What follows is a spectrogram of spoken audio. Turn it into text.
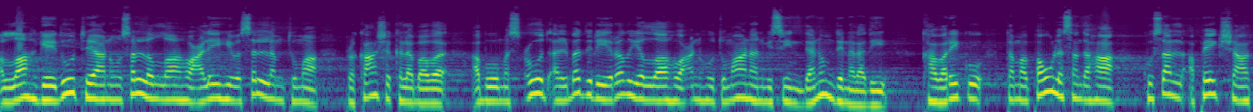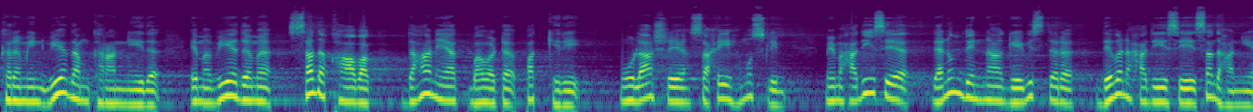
الله جيدو تيانو صلى الله عليه وسلم تما ಅಲೈಹಿ ವಸಲ್ಲಂ ತುಮಾ ಪ್ರಕಾಶ ಕಲಬವ ಅಬು ಮಸೂದ್ ಅಲ್ಬದ್ರಿ ರವಿಯಲ್ಲಾಹು ಅನ್ಹು ತುಮಾನನ್ವಿಸಿನ್ ದೆನುಂ ದಿನಲದಿ ಖವರಿಕು تما ಪೌಲ ಸಂದಹ කුසල් අපේක්ෂා කරමින් වියදම් කරන්නේද එම වියදම සදකාවක් දහනයක් බවට පත්කිරේ. මූලාශ්‍රය සහිහ මුස්ලිම් මෙම හදීසය දැනුම් දෙන්නාගේ විස්තර දෙවන හදීසේ සඳහන්ය.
